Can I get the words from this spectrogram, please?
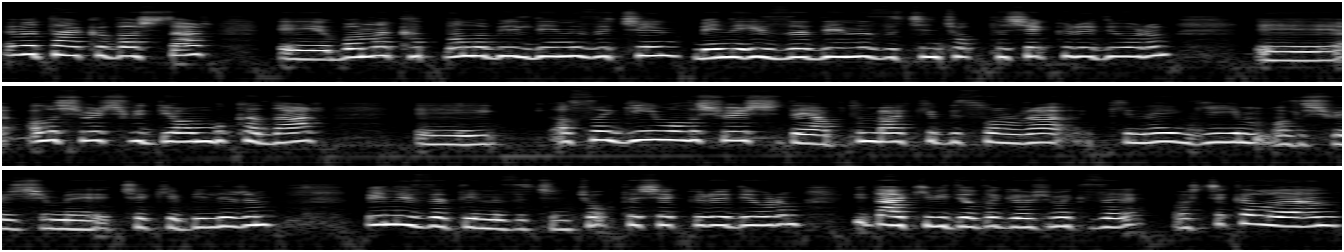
Evet arkadaşlar e, bana katlanabildiğiniz için beni izlediğiniz için çok teşekkür ediyorum. E, alışveriş videom bu kadar. E, aslında giyim alışverişi de yaptım. Belki bir sonrakine giyim alışverişimi çekebilirim. Beni izlediğiniz için çok teşekkür ediyorum. Bir dahaki videoda görüşmek üzere. Hoşçakalın.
